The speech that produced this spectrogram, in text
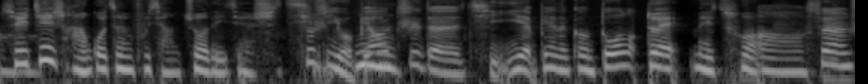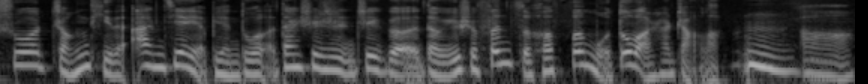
所以这是韩国政府想做的一件事情，就是有标志的企业变得更多了。对，没错。嗯，虽然说整体的案件也变多了，但是是这个等于是分子和分母都往上涨了。嗯啊，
